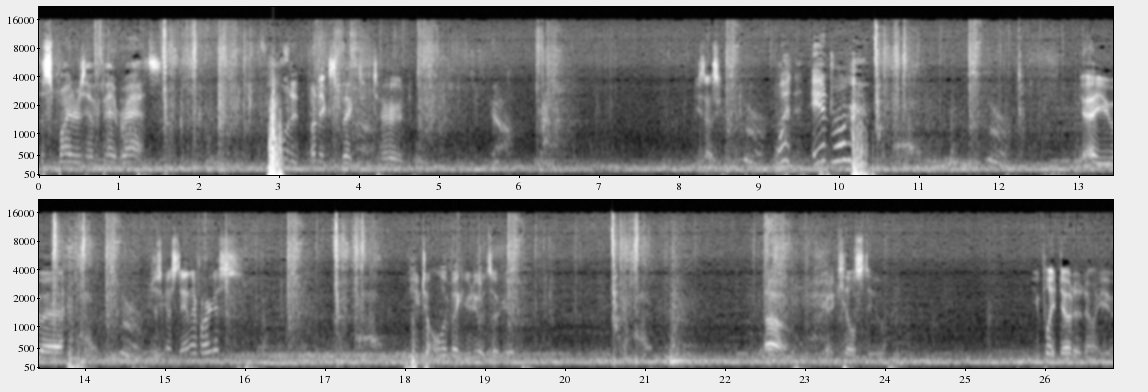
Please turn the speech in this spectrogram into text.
The spiders have pet rats. What an unexpected turn. He's not. What? Androger? Yeah, you, uh... You're just gonna stand there, Farkas? You don't look like you're doing so good. Oh, you're gonna kill Stu. You play Dota, don't you?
